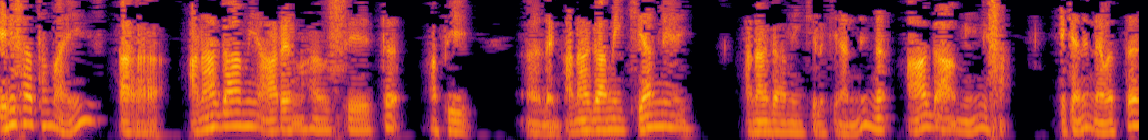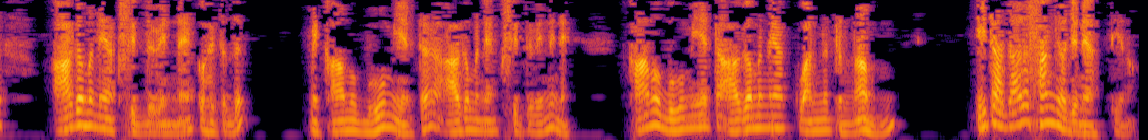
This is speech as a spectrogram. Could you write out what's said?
ඒ නිසා තමයි අනාගාමී ආර්යයන් වහන්සේට අපි දැන් අනාගාමී කියන්නේ ඇයි? අනාගාමී කියලා කියන්නේ න ආගාමී නිසා. ඒ කියන්නේ නැවත ආගමනයක් සිද්ධ වෙන්නේ කොහෙටද? මේ කාම භූමියට ආගමනයක් සිද්ධ වෙන්නේ නැහැ. කාම භූමියට ආගමනයක් වන්නට නම් ඊට අදාළ සංයෝජනයක් තියෙනවා.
